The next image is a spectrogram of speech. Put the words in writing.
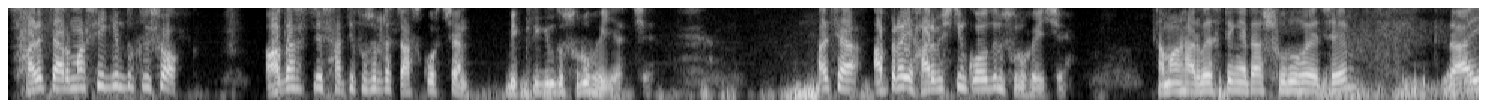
সাড়ে চার মাসেই কিন্তু কৃষক আদার্স যে সাথী ফসলটা চাষ করছেন বিক্রি কিন্তু শুরু হয়ে যাচ্ছে। আচ্ছা আপনার এই হারভেস্টিং কতদিন শুরু হয়েছে? আমার হারভেস্টিং এটা শুরু হয়েছে প্রায়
